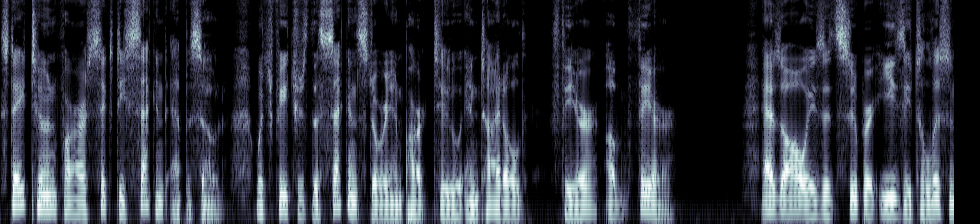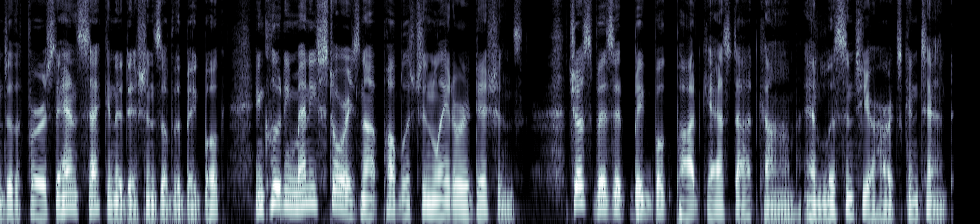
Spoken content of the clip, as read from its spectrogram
Stay tuned for our 62nd episode, which features the second story in part two entitled Fear of Fear. As always, it's super easy to listen to the first and second editions of the Big Book, including many stories not published in later editions. Just visit bigbookpodcast.com and listen to your heart's content,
